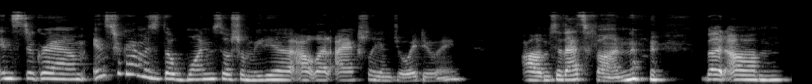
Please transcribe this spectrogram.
Instagram. Instagram is the one social media outlet I actually enjoy doing. Um, so that's fun. but um,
